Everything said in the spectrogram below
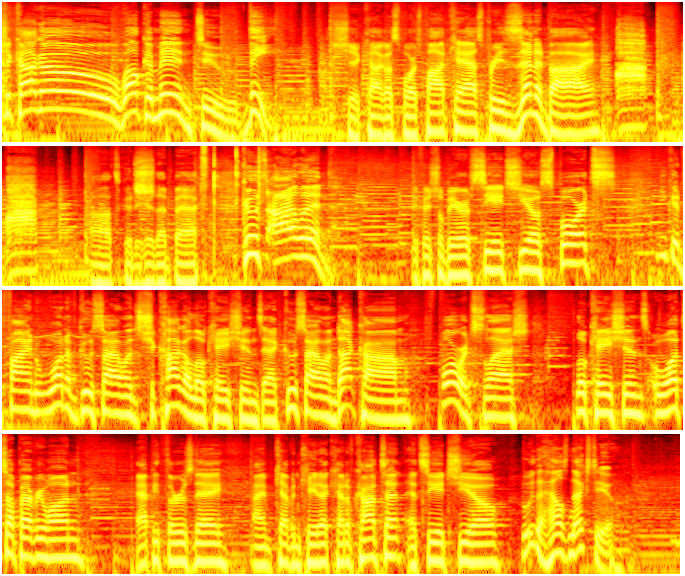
Chicago, welcome into the Chicago Sports Podcast presented by. Oh, it's good to hear that back. Goose Island, the official beer of CHGO Sports. You can find one of Goose Island's Chicago locations at gooseisland.com forward slash locations. What's up, everyone? Happy Thursday. I'm Kevin Kaduk, head of content at CHGO. Who the hell's next to you?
